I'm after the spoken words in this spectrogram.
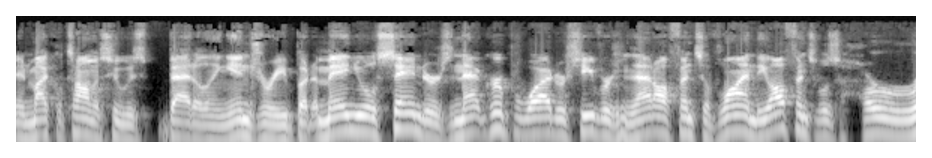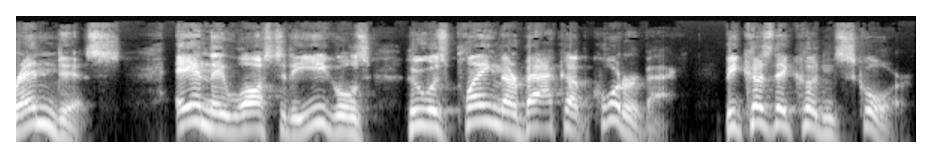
and Michael Thomas, who was battling injury, but Emmanuel Sanders and that group of wide receivers and that offensive line, the offense was horrendous. And they lost to the Eagles, who was playing their backup quarterback because they couldn't score.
